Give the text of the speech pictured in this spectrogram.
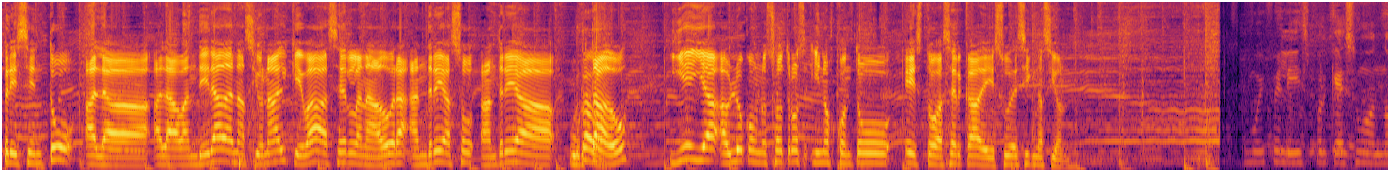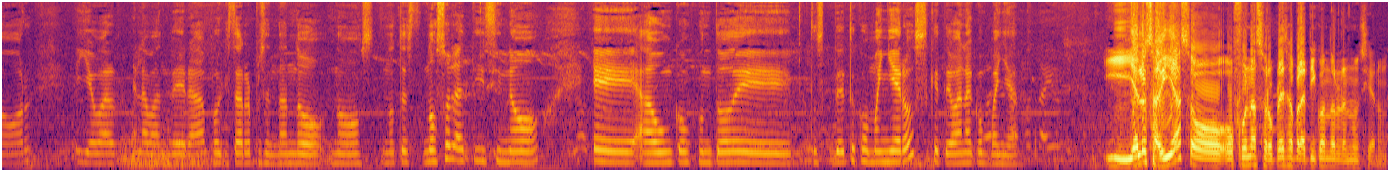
presentó a la, a la abanderada nacional que va a ser la nadadora Andrea, So- Andrea Hurtado. Hurtado. y ella habló con nosotros y nos contó esto acerca de su designación. Muy feliz porque es un honor llevar la bandera, porque está representando no, no, te- no solo a ti, sino eh, a un conjunto de tus, de tus compañeros que te van a acompañar. ¿Y ya lo sabías o, o fue una sorpresa para ti cuando lo anunciaron?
